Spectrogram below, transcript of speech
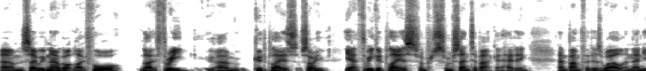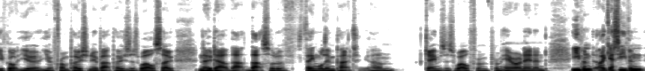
Um, so we've now got like four, like three um, good players. Sorry, yeah, three good players from from centre back at heading, and Bamford as well. And then you've got your your front post and your back post as well. So no doubt that that sort of thing will impact um, games as well from from here on in. And even I guess even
